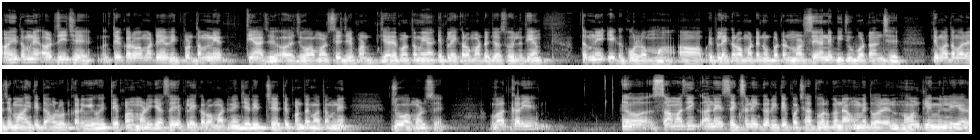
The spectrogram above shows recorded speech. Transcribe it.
અહીં તમને અરજી છે, તે કરવા માટેની રીત પણ તમને ત્યાં જ જોવા મળશે. જે પણ, જ્યારે પણ તમે એપ્લાય કરવા માટે જશો એટલે ત્યાં તમને એક કોલમમાં એપ્લાય કરવા માટેનું બટન મળશે અને બીજું બટન છે. તેમાં તમારે જે માહિતી ડાઉનલોડ કરવી હોય તે પણ મળી જશે. એપ્લાય કરવા માટેની જે રીત છે તે પણ તેમાં તમને જોવા મળશે. વાત કરીએ સામાજિક અને શૈક્ષણિક રીતે પછાત વર્ગના ઉમેદવારે નોન ક્રિમિલિયર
